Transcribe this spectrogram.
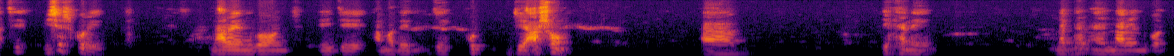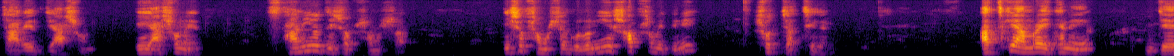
আছে, বিশেষ করে নারায়ণগঞ্জ, এই যে আমাদের যে যে আসন এখানে নারায়ণগঞ্জ চারের যে আসন, এই আসনের স্থানীয় যেসব সমস্যা এইসব সমস্যাগুলো নিয়ে সবসময় তিনি সোচ্চার ছিলেন। আজকে আমরা এখানে যে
